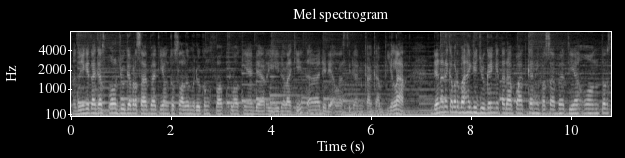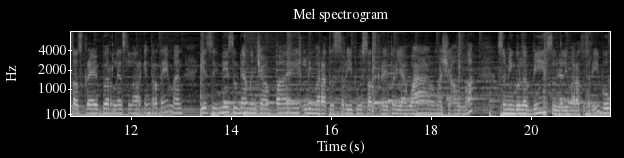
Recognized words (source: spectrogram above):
Tentunya kita gaspol juga persahabat ya untuk selalu mendukung vlog-vlognya dari idola kita Dede Lesti dan kakak Pilar. Dan ada kabar bahagia juga yang kita dapatkan nih sahabat ya untuk subscriber Leslar Entertainment. Di sini sudah mencapai 500 ribu subscriber ya. Wow masya Allah. Seminggu lebih sudah 500 ribu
